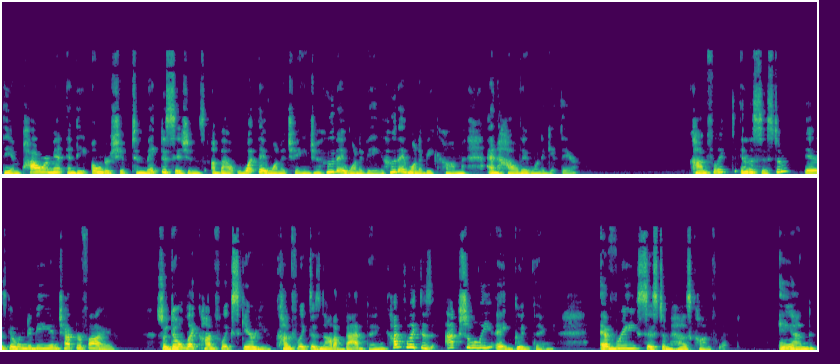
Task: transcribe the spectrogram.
the empowerment and the ownership to make decisions about what they want to change, who they want to be, who they want to become, and how they want to get there. Conflict in the system is going to be in chapter 5. So don't let conflict scare you. Conflict is not a bad thing, conflict is actually a good thing. Every system has conflict, and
